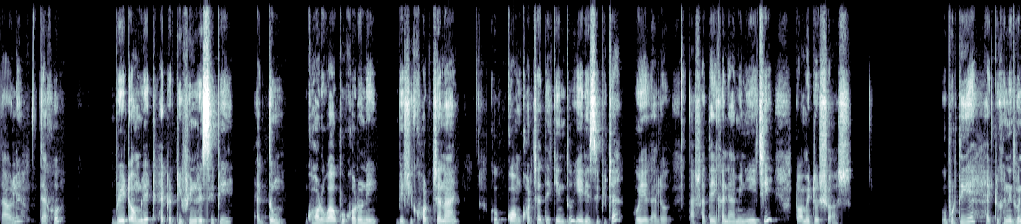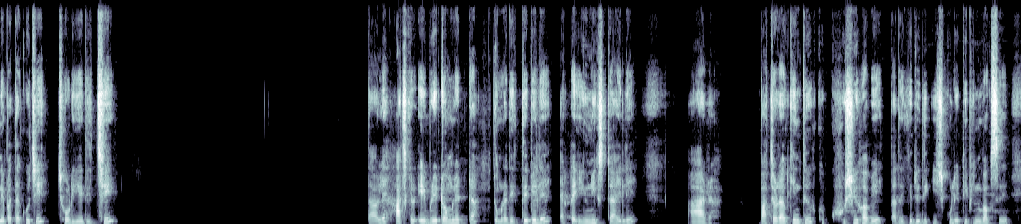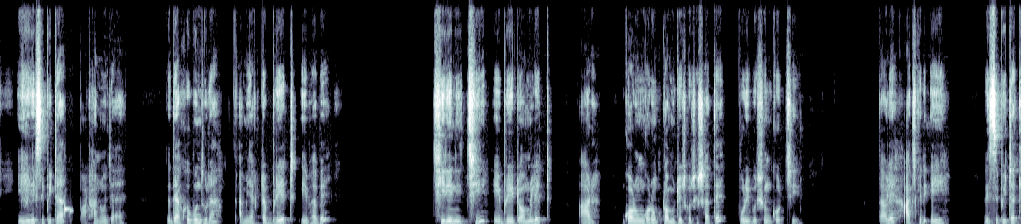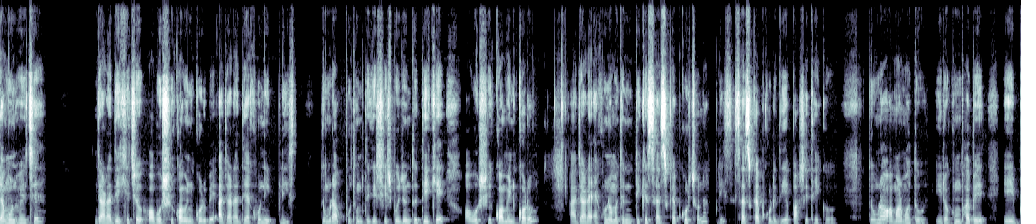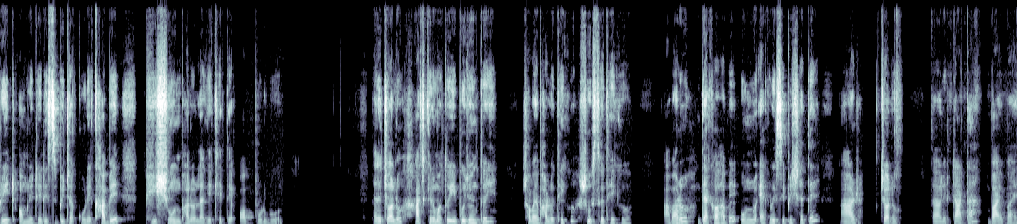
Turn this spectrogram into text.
তাহলে দেখো, ব্রেড অমলেট, একটা টিফিন রেসিপি একদম ঘরোয়া উপকরণেই বেশি খরচা নয়, খুব কম খরচাতে কিন্তু এই রেসিপিটা হয়ে গেল। তার সাথে এখানে আমি নিয়েছি টমেটো সস। উপর দিয়ে একটুখানি ধনে পাতা কুচি ছড়িয়ে দিচ্ছি। তাহলে আজকের এই ব্রেড অমলেটটা তোমরা দেখতে পেলে একটা ইউনিক স্টাইলে আর বাচ্চারাও কিন্তু খুব খুশি হবে তাদেরকে যদি স্কুলে টিফিন বক্সে এই রেসিপিটা পাঠানো যায়। তো দেখো বন্ধুরা, আমি একটা ব্রেড এভাবে ছিঁড়ে নিচ্ছি এই ব্রেড অমলেট আর গরম গরম টমেটো সসের সাথে পরিবেশন করছি। তাহলে আজকের এই রেসিপিটা কেমন হয়েছে? যারা দেখেছ অবশ্যই কমেন্ট করবে, আর যারা দেখো নি প্লিজ তোমরা প্রথম থেকে শেষ পর্যন্ত দেখে অবশ্যই কমেন্ট করো। আর যারা এখন আমার চ্যানেলটিকে সাবস্ক্রাইব করছ না প্লিজ সাবস্ক্রাইব করে দিয়ে পাশে থেকো। তোমরাও আমার মতো এরকমভাবে এই ব্রেড অমলেটের রেসিপিটা করে খাবে, ভীষণ ভালো লাগে খেতে, অপূর্ব। তাহলে চলো আজকের মতো এই পর্যন্তই। সবাই ভালো থেকো, সুস্থ থেকো। আবারও দেখা হবে অন্য এক রেসিপির সাথে। আর চলো, তাহলে টাটা বাই বাই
